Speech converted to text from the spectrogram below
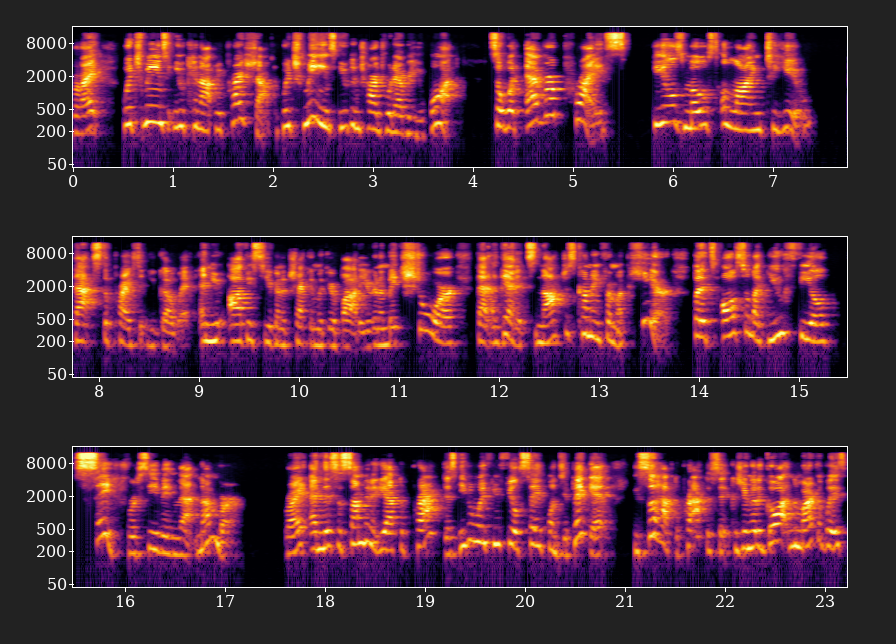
right? Which means you cannot be price shopped, which means you can charge whatever you want. So, whatever price feels most aligned to you, that's the price that you go with. And you obviously you're going to check in with your body. You're going to make sure that again, it's not just coming from up here, but it's also like you feel safe receiving that number. Right. And this is something that you have to practice. Even if you feel safe once you pick it, you still have to practice it because you're going to go out in the marketplace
